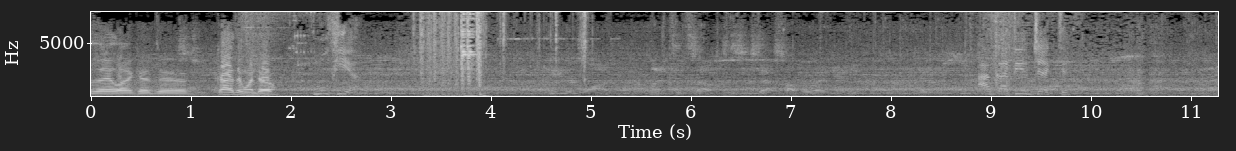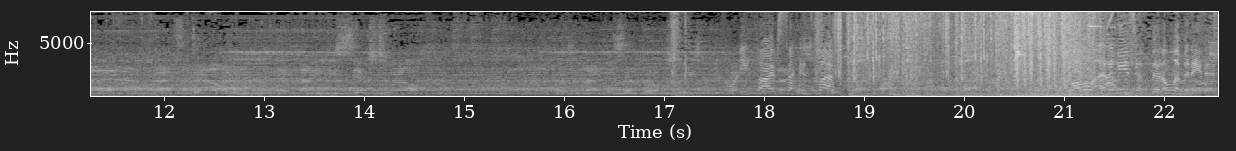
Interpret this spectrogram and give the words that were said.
they like it, dude? Guy at the window. Move here. I've got the objective. Forty-five seconds left. All enemies have been eliminated.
